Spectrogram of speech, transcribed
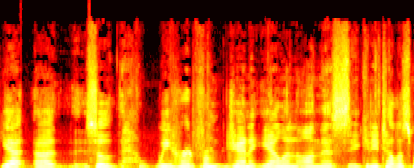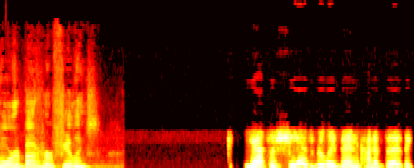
Yeah, uh, so we heard from Janet Yellen on this. Can you tell us more about her feelings? Yeah, so she has really been kind of the, the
